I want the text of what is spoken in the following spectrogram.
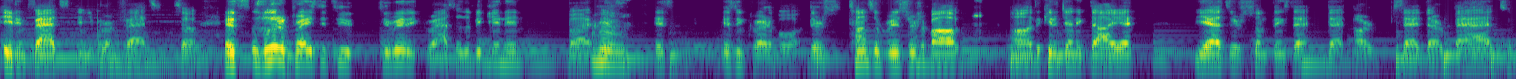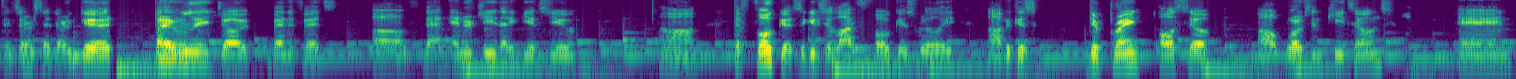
eating fats and you burn fats. So it's, it's a little crazy to to really grasp at the beginning, but mm-hmm. it's, it's it's incredible. There's tons of research about uh, the ketogenic diet. Yeah, there's some things that that are said that are bad, some things that are said that are good, but mm-hmm. I really enjoy benefits of that energy that it gives you, uh, the focus. It gives you a lot of focus, really, uh, because your brain also uh, works in ketones, and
